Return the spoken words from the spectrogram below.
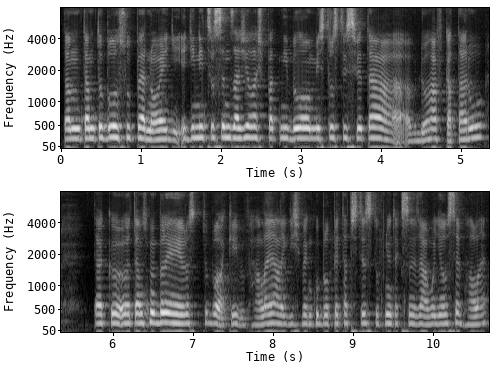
Tam, tam to bylo super, no. Jediný, co jsem zažila špatný, bylo mistrovství světa v Doha v Kataru, tak eh, tam jsme byli, to bylo taky v hale, ale když venku bylo 35 stupňů, tak se závodilo se v hale.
